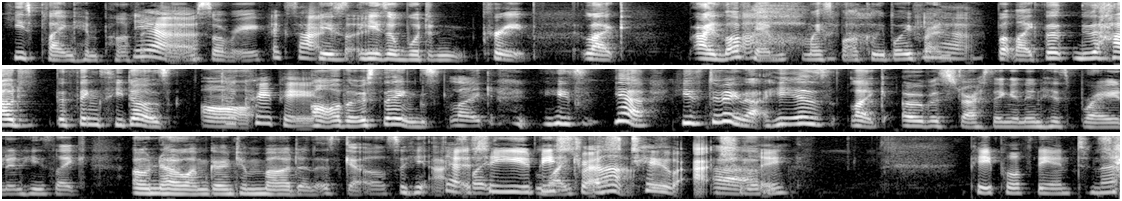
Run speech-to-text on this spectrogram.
he's playing him perfectly. Yeah, I'm sorry, exactly. he's he's a wooden creep. Like. I love him, oh my sparkly boyfriend. yeah. But like the, the how the things he does are creepy. are those things. Like he's yeah, he's doing that. He is like overstressing and in his brain, and he's like, oh no, I'm going to murder this girl. So he acts yeah, like, so you'd be like stressed that. too, actually. Um, People of the internet.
